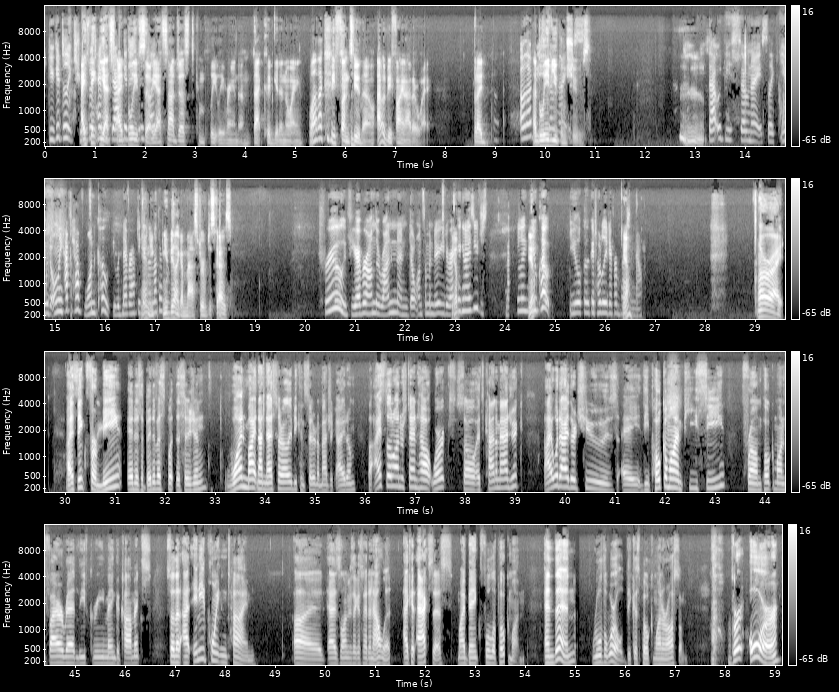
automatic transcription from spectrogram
Do you get to like choose I what think type yes, of I believe so. like? Yeah, it's not just completely random. That could get annoying. Well, that could be fun too, though. I would be fine either way. But I, Oh, that'd I be believe so you can choose. Hmm. That would be so nice. Like you would only have to have one coat. You would never have to get And you, another you'd one. be like a master of disguise. True. If you're ever on the run and don't want someone to, to recognize you, just magically Yep. new coat. You look like a totally different Yeah. person now. All right. I think for me, it is a bit of a split decision. One might not necessarily be considered a magic item, but I still don't understand how it works, so it's kind of magic. I would either choose a the Pokemon PC from Pokemon Fire Red, Leaf Green manga comics, so that at any point in time, uh, as long as like I had an outlet, I could access my bank full of Pokemon, and then rule the world because Pokemon are awesome. Ver- or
